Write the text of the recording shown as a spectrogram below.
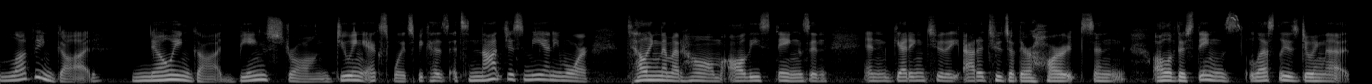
loving God knowing God, being strong, doing exploits because it's not just me anymore telling them at home all these things and and getting to the attitudes of their hearts and all of those things. Leslie is doing that.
